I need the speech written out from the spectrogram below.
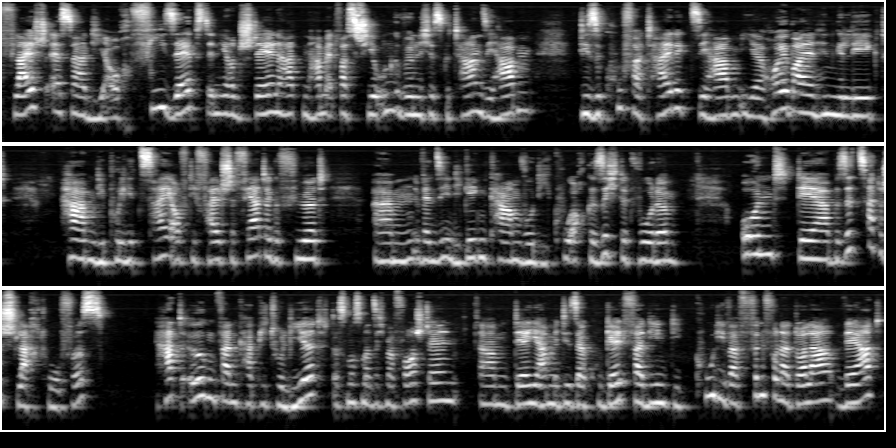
Fleischesser, die auch Vieh selbst in ihren Ställen hatten, haben etwas schier Ungewöhnliches getan. Sie haben diese Kuh verteidigt, sie haben ihr Heuballen hingelegt, haben die Polizei auf die falsche Fährte geführt, ähm, wenn sie in die Gegend kamen, wo die Kuh auch gesichtet wurde. Und der Besitzer des Schlachthofes hat irgendwann kapituliert, das muss man sich mal vorstellen, ähm, der ja mit dieser Kuh Geld verdient. Die Kuh, die war 500 Dollar wert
